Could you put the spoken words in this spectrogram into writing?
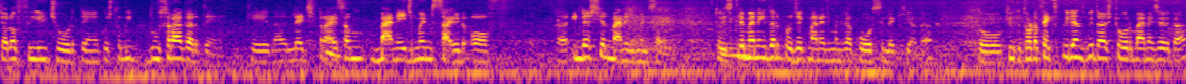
चलो फ़ील्ड छोड़ते हैं कुछ कभी दूसरा करते हैं कि ना let's try some management side of industrial management side तो इसलिए मैंने इधर प्रोजेक्ट मैनेजमेंट का कोर्स सिलेक्ट किया था। तो क्योंकि थोड़ा सा एक्सपीरियंस भी था स्टोर मैनेजर का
